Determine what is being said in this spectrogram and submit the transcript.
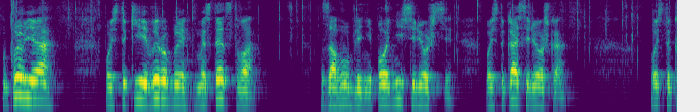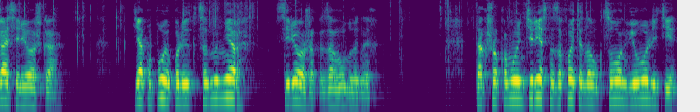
Купив я ось такі вироби мистецтва загублені по одній сережці. Ось така сережка. Ось така сережка. Я купую колекціонер сережок загублених. Так що, кому інтересно, заходьте на аукціон Віоліті.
